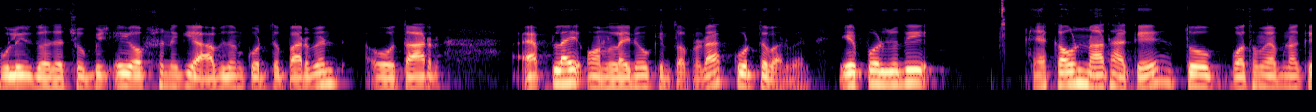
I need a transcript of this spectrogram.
police দু হাজার চব্বিশ, এই অপশনে গিয়ে আবেদন করতে পারবেন ও তার অ্যাপ্লাই অনলাইনেও কিন্তু আপনারা করতে পারবেন। এরপর যদি অ্যাকাউন্ট না থাকে, তো প্রথমে আপনাকে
